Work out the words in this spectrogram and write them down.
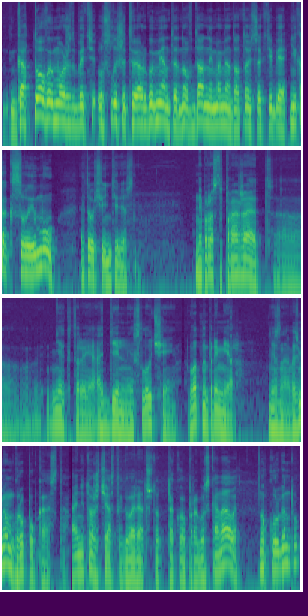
готовы, может быть, услышать твои аргументы, но в данный момент относятся к тебе не как к своему, это очень интересно. Мне просто поражают э, некоторые отдельные случаи. Вот, например, не знаю, возьмем группу Каста. Они тоже часто говорят что-то такое про госканалы, но к Урганту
